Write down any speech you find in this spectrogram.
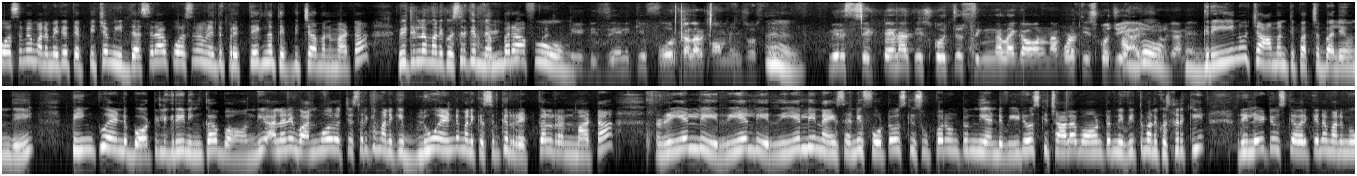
కోసమే మనమైతే తెప్పించాం. ఈ దసరా కోసమే మనమైతే ప్రత్యేకంగా తెప్పించామన్నమాట. వీటిల్లో మనకి వచ్చరికి నెంబర్ ఆఫ్ డిజైన్కి ఫోర్ కలర్ కాంబినేషన్స్ వస్తాయి. మీరు సెట్ అయినా తీసుకోవచ్చు సింగల్ కావాలన్నా కూడా తీసుకోవచ్చు గ్రీన్ చామంతి పచ్చ భలే ఉంది. పింక్ అండ్ బాటిల్ గ్రీన్ ఇంకా బాగుంది. అలానే వన్ మోర్ వచ్చేసరికి మనకి బ్లూ అండ్ మనకి వచ్చేసరికి రెడ్ కలర్ అన్నమాట. రియల్లీ రియల్లీ రియల్లీ నైస్ అండి. ఫొటోస్కి సూపర్ ఉంటుంది అండ్ వీడియోస్కి చాలా బాగుంటుంది. విత్ మనకి వచ్చేసరికి రిలేటివ్స్కి ఎవరికైనా మనము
